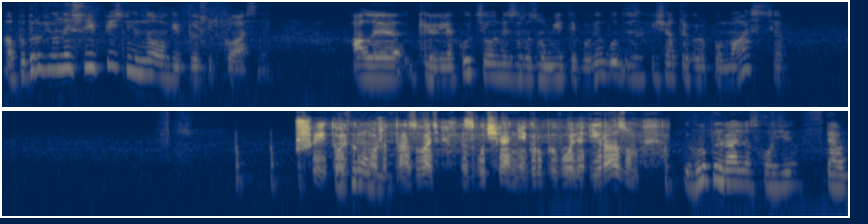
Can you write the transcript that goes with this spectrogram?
А по-друге, вони свої пісні нові пишуть класні. Але Кириляку цього не зрозуміти, бо він буде захищати групу Мастер. Шеи только Серьезно? может назвать звучание группы «Воля и разум» Групи реально схожі в, тем,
